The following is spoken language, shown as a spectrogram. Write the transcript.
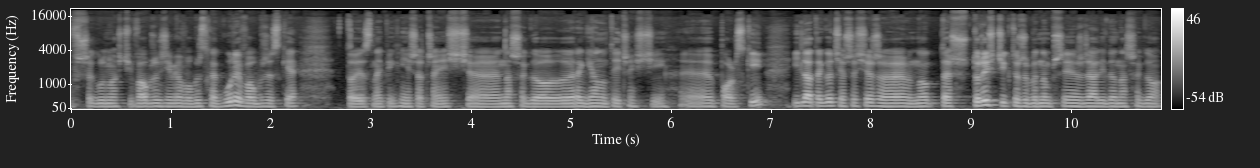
w szczególności Wałbrzych, ziemia wałbrzyska, góry wałbrzyskie, to jest najpiękniejsza część naszego regionu, tej części Polski i dlatego cieszę się, że no, też turyści, którzy będą przyjeżdżali do naszego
